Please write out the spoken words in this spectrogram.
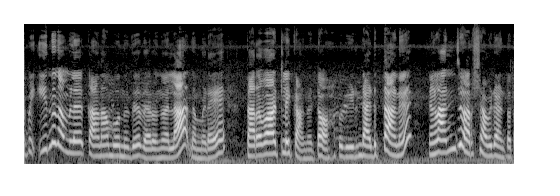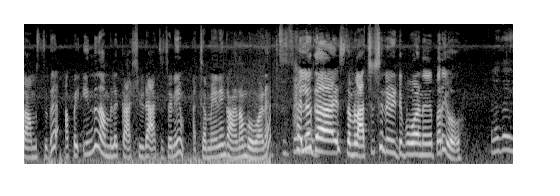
അപ്പൊ ഇന്ന് നമ്മൾ കാണാൻ പോകുന്നത് വേറെ ഒന്നുമല്ല നമ്മുടെ തറവാട്ടിലേക്കാണ് കേട്ടോ. അപ്പൊ വീടിന്റെ അടുത്താണ്. ഞങ്ങൾ അഞ്ചു വർഷം അവിടെയാണ് കേട്ടോ താമസിച്ചത്. അപ്പൊ ഇന്ന് നമ്മൾ കാശിയുടെ അച്ഛനെയും അച്ഛമ്മേനെയും കാണാൻ പോവാണ്. ഹലോ ഗായ്സ് നമ്മൾ അച്ഛന്റെ വീട്ടിൽ പോവാണ്. പറയോ? അച്ഛന്റെ വീട്ടിൽ പോവാ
